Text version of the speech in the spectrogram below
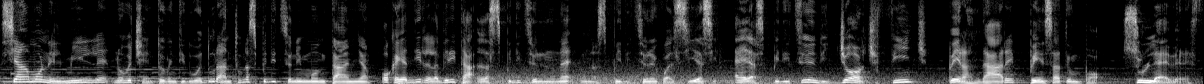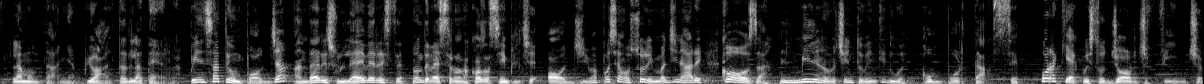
Siamo nel 1922 durante una spedizione in montagna. Ok, a dire la verità, la spedizione non è una spedizione qualsiasi, è la spedizione di George Finch per andare, pensate un po', sull'Everest, la montagna più alta della Terra. Pensate un po', già andare sull'Everest non deve essere una cosa semplice oggi, ma possiamo solo immaginare cosa nel 1922 comportasse. Ora chi è questo George Finch?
